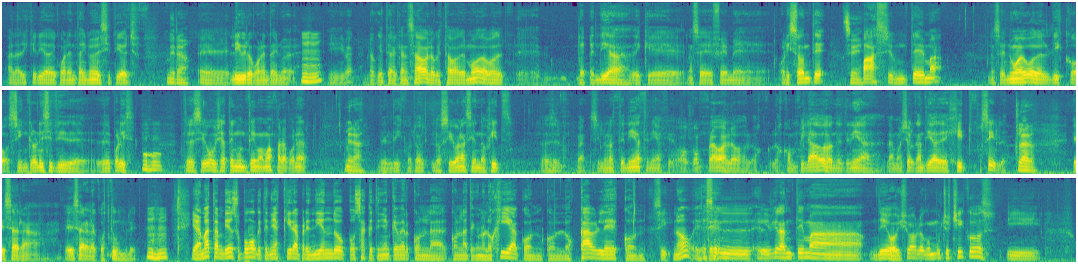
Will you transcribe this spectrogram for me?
a la disquería de 4978, Mira. eh, libro 49. Ujú. Y bueno, lo que te alcanzaba, lo que estaba de moda, vos eh, dependías de que, no sé, FM Horizonte Sí. pase un tema, no sé, nuevo del disco Synchronicity de, de The Police. Entonces, si vos ya tengo un tema más para poner Mira. del disco, lo- los iban haciendo hits. Entonces, bueno, si no los tenías, tenías que, o comprabas los, los, los compilados donde tenías la mayor cantidad de hits posible. Claro. Esa era, esa era la costumbre. Y además también supongo que tenías que ir aprendiendo cosas que tenían que ver con la, con la tecnología, con, con los cables, con... Sí, ¿No? es Este- el, el gran tema de hoy. Yo hablo con muchos chicos y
